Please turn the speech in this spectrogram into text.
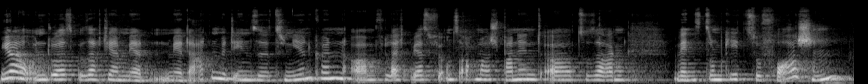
Ja, und du hast gesagt, die haben mehr, mehr Daten, mit denen sie trainieren können. Ähm, vielleicht wäre es für uns auch mal spannend äh, zu sagen, wenn es darum geht zu forschen,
